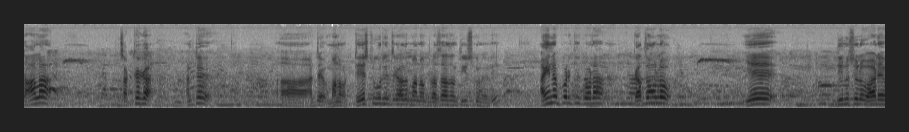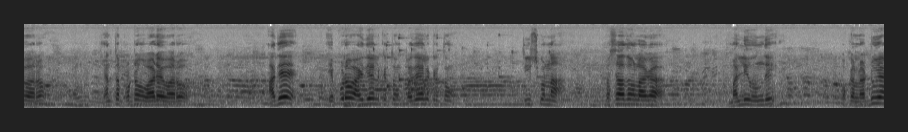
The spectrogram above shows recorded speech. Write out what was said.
చాలా చక్కగా అంటే అంటే మనం టేస్ట్ గురించి కాదు మనం ప్రసాదం తీసుకునేది. అయినప్పటికీ కూడా గతంలో ఏ దినుసులు వాడేవారో ఎంత పుట్టం వాడేవారో అదే ఎప్పుడో ఐదేళ్ళ క్రితం పదేళ్ళ క్రితం తీసుకున్న ప్రసాదంలాగా మళ్ళీ ఉంది. ఒక లడ్డువే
